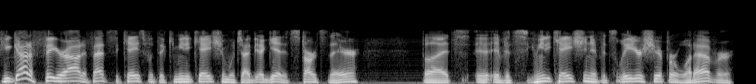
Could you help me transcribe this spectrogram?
you got to figure out if that's the case with the communication, which I, I get. It starts there, but if it's communication, if it's leadership or whatever,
